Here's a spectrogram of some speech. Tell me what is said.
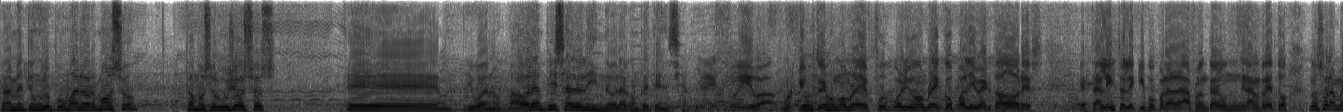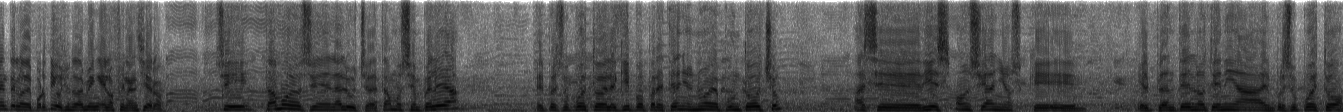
realmente un grupo humano hermoso estamos orgullosos. Eh, y bueno, ahora empieza lo lindo, la competencia. a eso iba, porque usted es un hombre de fútbol y un hombre de Copa Libertadores. ¿Está listo el equipo para afrontar un gran reto, no solamente en lo deportivo, sino también en lo financiero? Sí, estamos en la lucha, estamos en pelea. El presupuesto del equipo para este año es 9.8. Hace 10, 11 años que eh, el plantel no tenía el presupuesto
